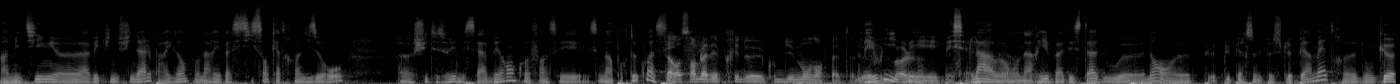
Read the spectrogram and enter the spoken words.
un meeting euh, avec une finale, par exemple, on arrive à 690 euros. Euh, je suis désolé, mais c'est aberrant, quoi. Enfin, c'est n'importe quoi. Ça ressemble à des prix de Coupe du Monde en fait. de mais oui, mais, mais c'est là, on arrive à des stades où euh, non, euh, plus personne ne peut se le permettre. Donc euh,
